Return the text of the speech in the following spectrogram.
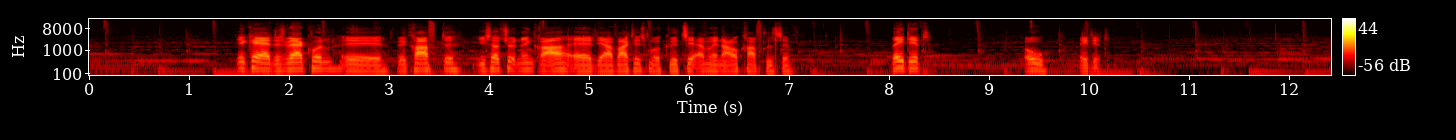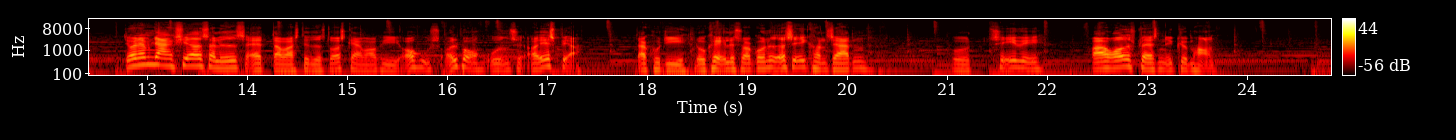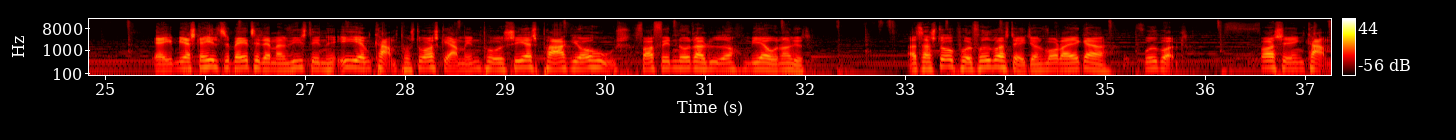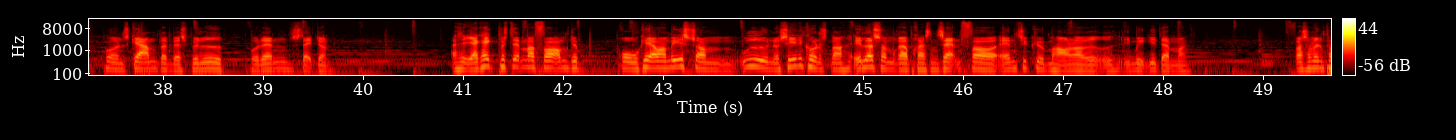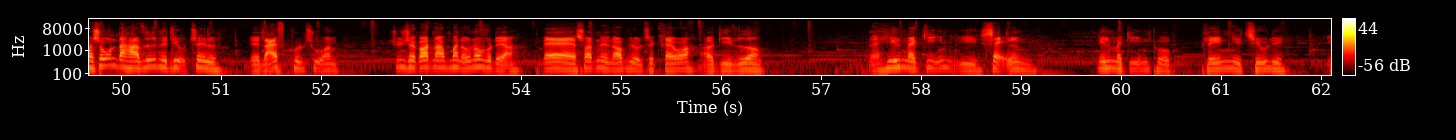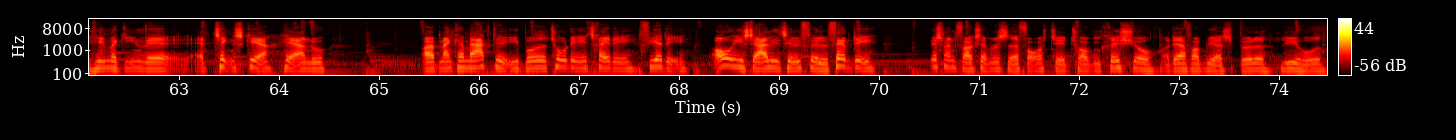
Det kan jeg desværre kun øh, bekræfte i så tynd en grad, at jeg faktisk må kvittere med en afkræftelse. They did. Oh, they did. Det var nemlig arrangeret således, at der var stillet storskærme op i Aarhus, Aalborg, Odense og Esbjerg. Der kunne de lokale så gå ned og se koncerten på tv fra Rådhuspladsen i København. Ja, jeg skal helt tilbage til, da man viste en EM-kamp på storskærm inde på Sears Park i Aarhus, for at finde noget, der lyder mere underligt. Altså at stå på et fodboldstadion, hvor der ikke er fodbold, for at se en kamp på en skærm, der bliver spillet på et andet stadion. Altså, jeg kan ikke bestemme mig for, om det provokerer mig mest som udøvende scenekunstner, eller som repræsentant for antikøbenhavneriet i Medie Danmark. For som en person, der har videt mit liv til øh, live-kulturen, synes jeg godt nok, man undervurderer, hvad sådan en oplevelse kræver at give videre. Der hele magien i salen, hele magien på plænen i Tivoli, hele magien ved, at ting sker her og nu, og at man kan mærke det i både 2D, 3D, 4D og i særlige tilfælde 5D, hvis man for eksempel sidder forrest til et Torben Chris show og derfor bliver spyttet lige i hovedet.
